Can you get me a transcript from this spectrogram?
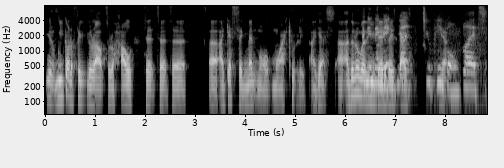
you know we got to figure out sort of how to to to uh, I guess segment more more accurately. I guess uh, I don't know whether I mean, you database guys to people, yeah. but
